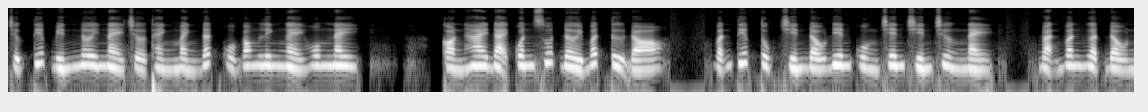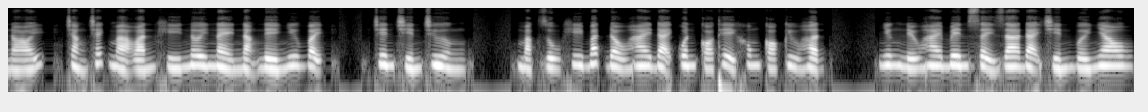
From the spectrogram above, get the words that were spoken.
Trực tiếp biến nơi này trở thành mảnh đất của vong linh ngày hôm nay. Còn hai đại quân suốt đời bất tử đó, vẫn tiếp tục chiến đấu điên cuồng trên chiến trường này. Đoạn vân gật đầu nói, chẳng trách mà oán khí nơi này nặng nề như vậy. Trên chiến trường, mặc dù khi bắt đầu hai đại quân có thể không có cừu hận, nhưng nếu hai bên xảy ra đại chiến với nhau,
